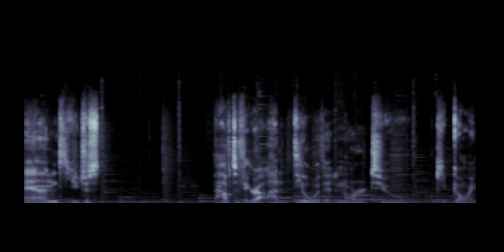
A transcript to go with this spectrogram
and you just have to figure out how to deal with it in order to keep going.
